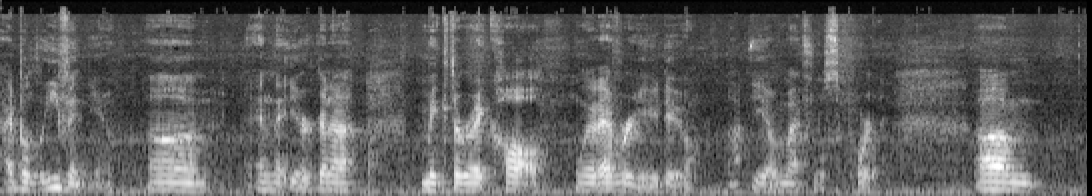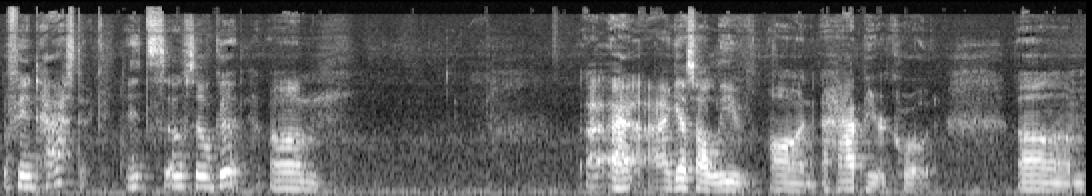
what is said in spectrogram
I believe in you, um, and that you're gonna make the right call, whatever you do. You have my full support. Um, fantastic! It's so so good. Um, I, I guess I'll leave on a happier quote, um,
